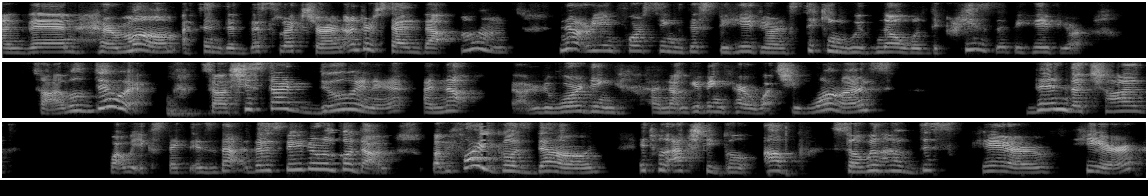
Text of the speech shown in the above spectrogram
And then her mom attended this lecture and understand that mm, not reinforcing this behavior and sticking with no will decrease the behavior so I will do it. So she started doing it and not uh, rewarding and not giving her what she wants. Then the child, what we expect is that this behavior will go down. But before it goes down, it will actually go up. So we'll have this curve here.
